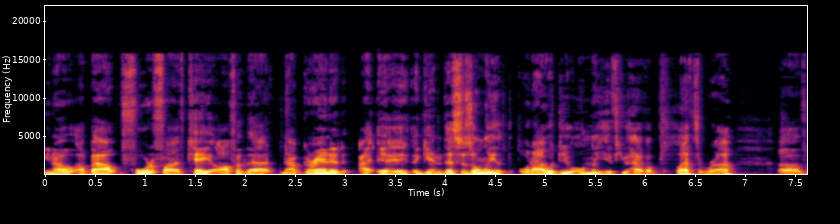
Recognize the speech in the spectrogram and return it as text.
you know, about four to five k off of that. Now, granted, I it, again, this is only what I would do only if you have a plethora of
